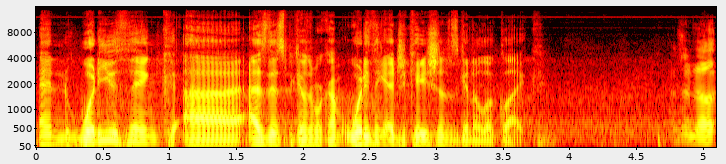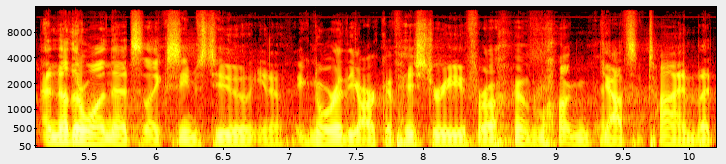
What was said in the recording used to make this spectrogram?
And what do you think, uh, as this becomes more common, what do you think education is going to look like? That's another one that's like seems to you know ignore the arc of history for long gaps of time, but.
